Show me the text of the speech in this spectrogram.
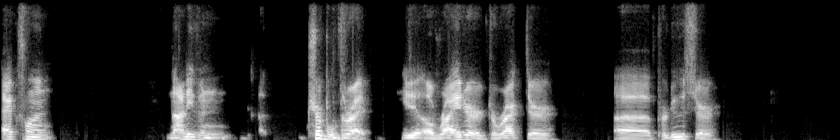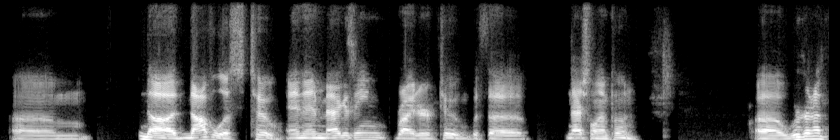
excellent, not even triple threat. He, a writer, director, uh, producer, um, uh, novelist too, and then magazine writer too with the uh, National Lampoon. Uh, we're gonna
